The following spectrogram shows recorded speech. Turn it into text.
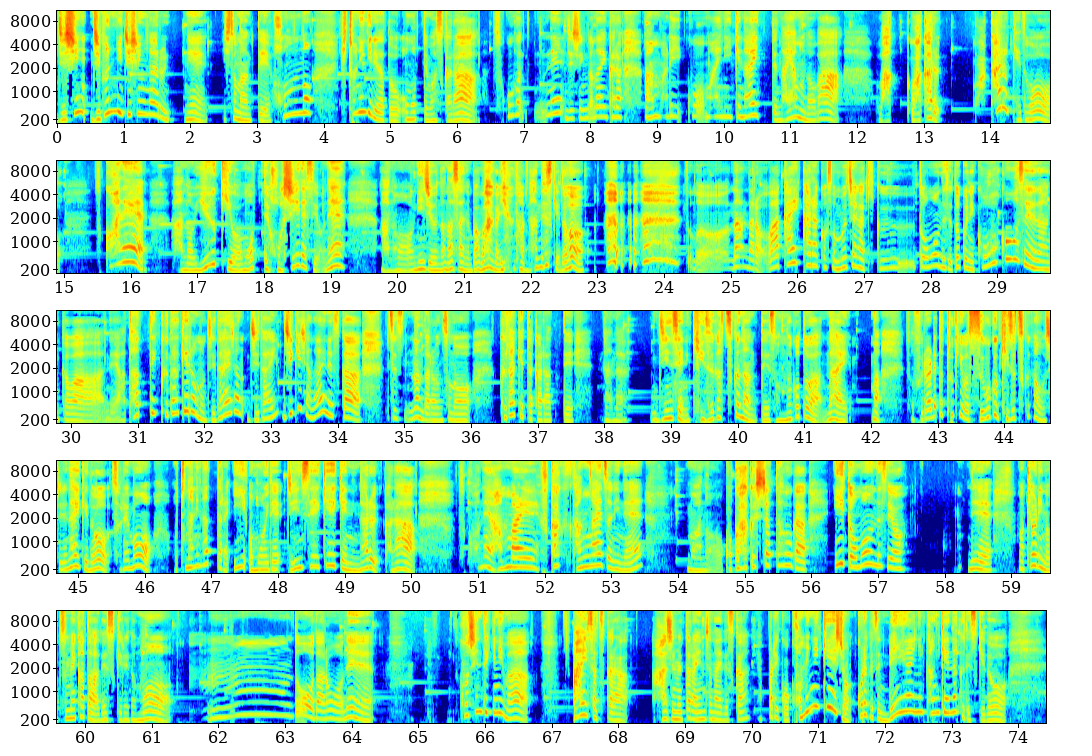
自信、自分に自信があるね、人なんて、ほんの一握りだと思ってますから、そこがね、自信がないから、あんまりこう、前に行けないって悩むのは、わ、わかる。わかるけど、そこはね、あの、勇気を持ってほしいですよね。あの、27歳のババアが言うのはなんですけど、その、なんだろう、若いからこそ無茶が効くと思うんですよ。特に高校生なんかはね、当たって砕けろの時代じゃ、時代？時期じゃないですか。なんだろう、その、砕けたからって、なんだ、人生に傷がつくなんてそんなことはない。まあ、振られた時はすごく傷つくかもしれないけど、それも大人になったらいい思い出、人生経験になるから、そこはね、あんまり深く考えずにね、もうあの、告白しちゃった方がいいと思うんですよ。で、まあ、距離の詰め方ですけれども、うーん、どうだろうね。個人的には、挨拶から始めたらいいんじゃないですか？やっぱりこう、コミュニケーション。これ別に恋愛に関係なくですけど、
